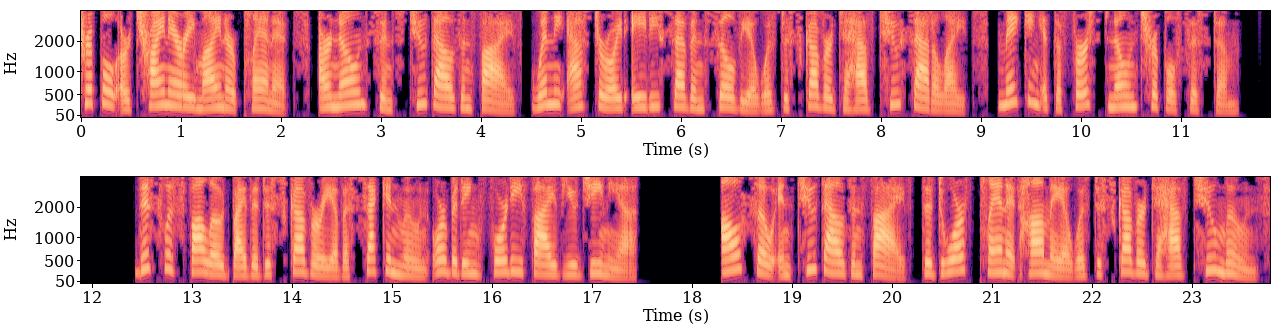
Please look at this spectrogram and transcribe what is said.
Triple or trinary minor planets, are known since 2005, when the asteroid 87 Sylvia was discovered to have two satellites, making it the first known triple system. This was followed by the discovery of a second moon orbiting 45 Eugenia. Also in 2005, the dwarf planet Haumea was discovered to have two moons,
